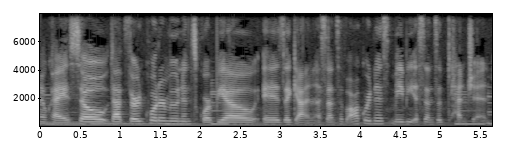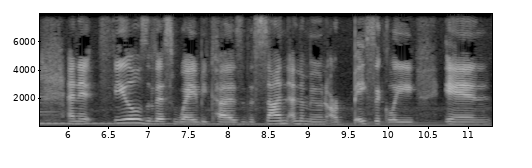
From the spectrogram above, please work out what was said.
Okay, so that third quarter moon in Scorpio is again a sense of awkwardness, maybe a sense of tension. And it feels this way because the sun and the moon are basically in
